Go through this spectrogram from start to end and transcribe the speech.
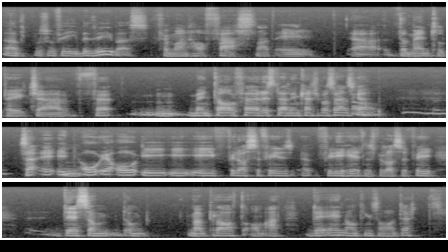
antroposofi bedrivas. För man har fastnat i uh, the mental picture, för, mm. mental föreställning kanske på svenska. Ja. Så, i, mm. och, och, i, i, i filosofi, frihetens filosofi, det som de, man pratar om att det är någonting som har dött.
